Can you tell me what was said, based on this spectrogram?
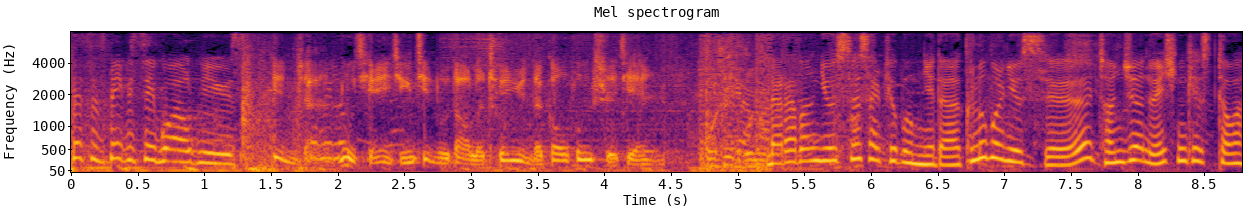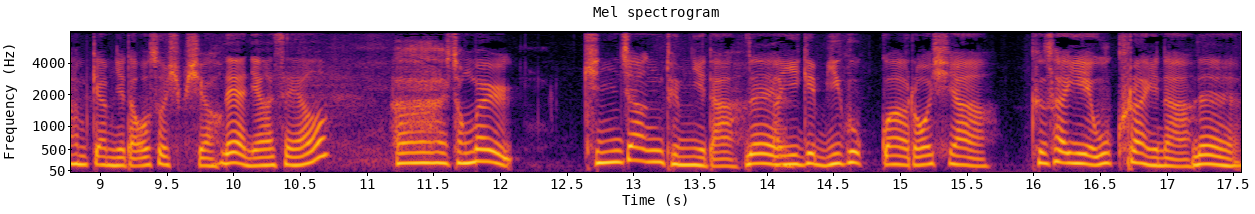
This is BBC World News. 나라방 뉴스 살펴봅니다. 글로벌 뉴스 전주현 웨싱 캐스터와 함께합니다. 어서 오십시오. 네, 안녕하세요. 아 정말 긴장됩니다. 네. 아, 이게 미국과 러시아 그 사이에 우크라이나. 네.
